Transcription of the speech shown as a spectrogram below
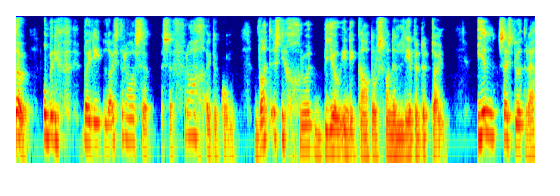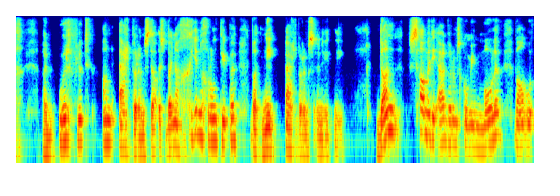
Nou, om by die by die luisteraar se se vraag uit te kom, wat is die groot bio-indikators van 'n lewende tuin? Een sy's doodreg 'n oorvloed aan aardwurms. Daar is byna geen grondtipe wat nie aardwurms in het nie. Dan saam met die aardwurms kom die molle waaroor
